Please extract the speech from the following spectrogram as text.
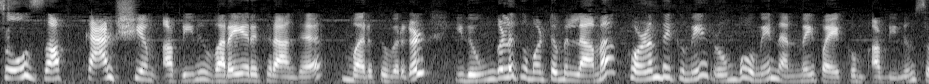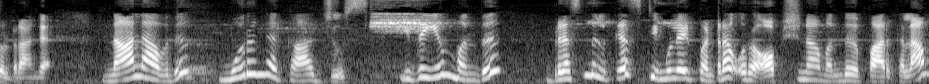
சோர்ஸ் ஆஃப் கால்சியம் அப்படின்னு வரையறுக்கிறாங்க மருத்துவர்கள். இது உங்களுக்கு மட்டும் இல்லாம குழந்தைக்குமே ரொம்பவுமே நன்மை பயக்கும் அப்படின்னு சொல்றாங்க. நாலாவது முருங்கைக்காய் ஜூஸ் இதையும் வந்து பிரஸ்ட் மில்கை ஸ்டிமுலேட் பண்ற ஒரு ஆப்ஷனா வந்து பார்க்கலாம்.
